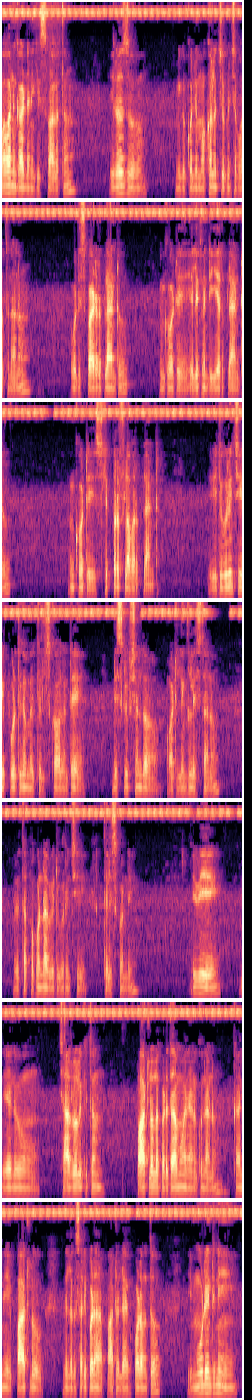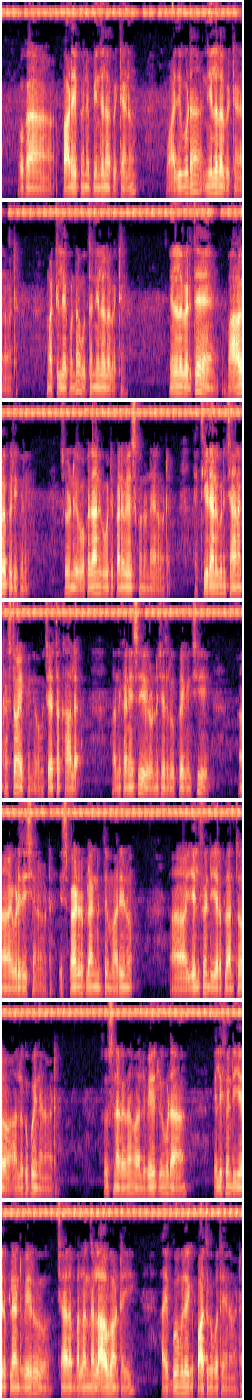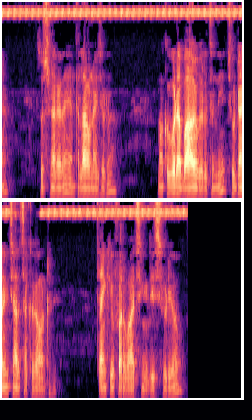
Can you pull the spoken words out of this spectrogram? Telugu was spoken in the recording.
పవన్ గార్డెన్కి స్వాగతం. ఈరోజు మీకు కొన్ని మొక్కలను చూపించబోతున్నాను. ఒకటి స్పైడర్ ప్లాంటు ఇంకోటి ఎలిఫెంట్ ఇయర్ ప్లాంటు ఇంకోటి స్లిప్పర్ ఫ్లవర్ ప్లాంట్. వీటి గురించి పూర్తిగా మీరు తెలుసుకోవాలంటే డిస్క్రిప్షన్లో వాటి లింకులు ఇస్తాను. మీరు తప్పకుండా వీటి గురించి తెలుసుకోండి. ఇవి నేను చాలా రోజుల క్రితం పాటలలో పెడదాము అని అనుకున్నాను. కానీ పాటలు వీళ్ళకు సరిపడా పాటలు లేకపోవడంతో ఈ మూడింటిని ఒక పాడైపోయిన బిందెలో పెట్టాను. అది కూడా నీళ్ళలో పెట్టాడు అనమాట మట్టి లేకుండా ఉత్త నీళ్ళలో పెట్టాను. నీళ్ళలో పెడితే బాగా పెరిగిపోయినాయి. చూడండి ఒకదానికి ఒకటి పెనవేసుకొని ఉన్నాయన్నమాట. అవి తీయడానికి కూడా చాలా కష్టం అయిపోయింది ఒక చేత కాలే. అందుకనేసి రెండు చేతులు ఉపయోగించి విడదీశాను అనమాట ఈ స్పైడర్ ప్లాంట్ అయితే మరీను ఎలిఫెంట్ ఇయర్ ప్లాంట్తో అల్లుకుపోయింది అనమాట చూస్తున్నారు కదా వాళ్ళ వేర్లు కూడా ఎలిఫెంట్ ఇయర్ ప్లాంట్ వేరు చాలా బలంగా లావుగా ఉంటాయి. అవి భూమిలోకి పాతుకుపోతాయి అన్నమాట. చూస్తున్నారు కదా ఎంత లావు ఉన్నాయి చూడు. మొక్క కూడా బాగా పెరుగుతుంది. చూడడానికి చాలా చక్కగా ఉంటుంది. Thank you for watching this video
